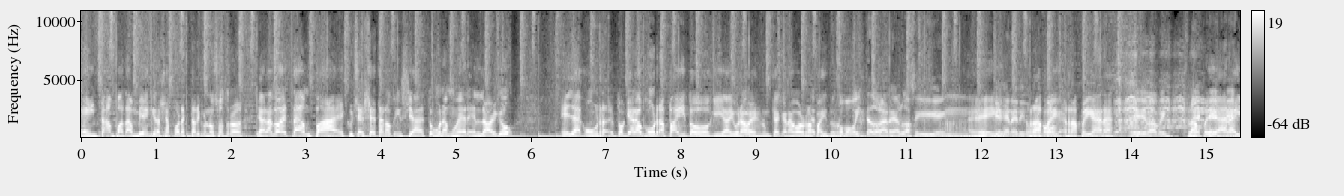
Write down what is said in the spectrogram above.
En Tampa también. Gracias por estar con nosotros. Y hablando de Tampa, escúchense esta noticia. Esto es una mujer en Largo. Ella con un. ra- ¿Tú has ganado con un raspadito aquí alguna vez? ¿Nunca has ganado con un raspadito? Como 20 dólares, algo así bien, Ey, bien genérico. raspa, y- Como- raspa y gana. Sí, papi. Raspa y gana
